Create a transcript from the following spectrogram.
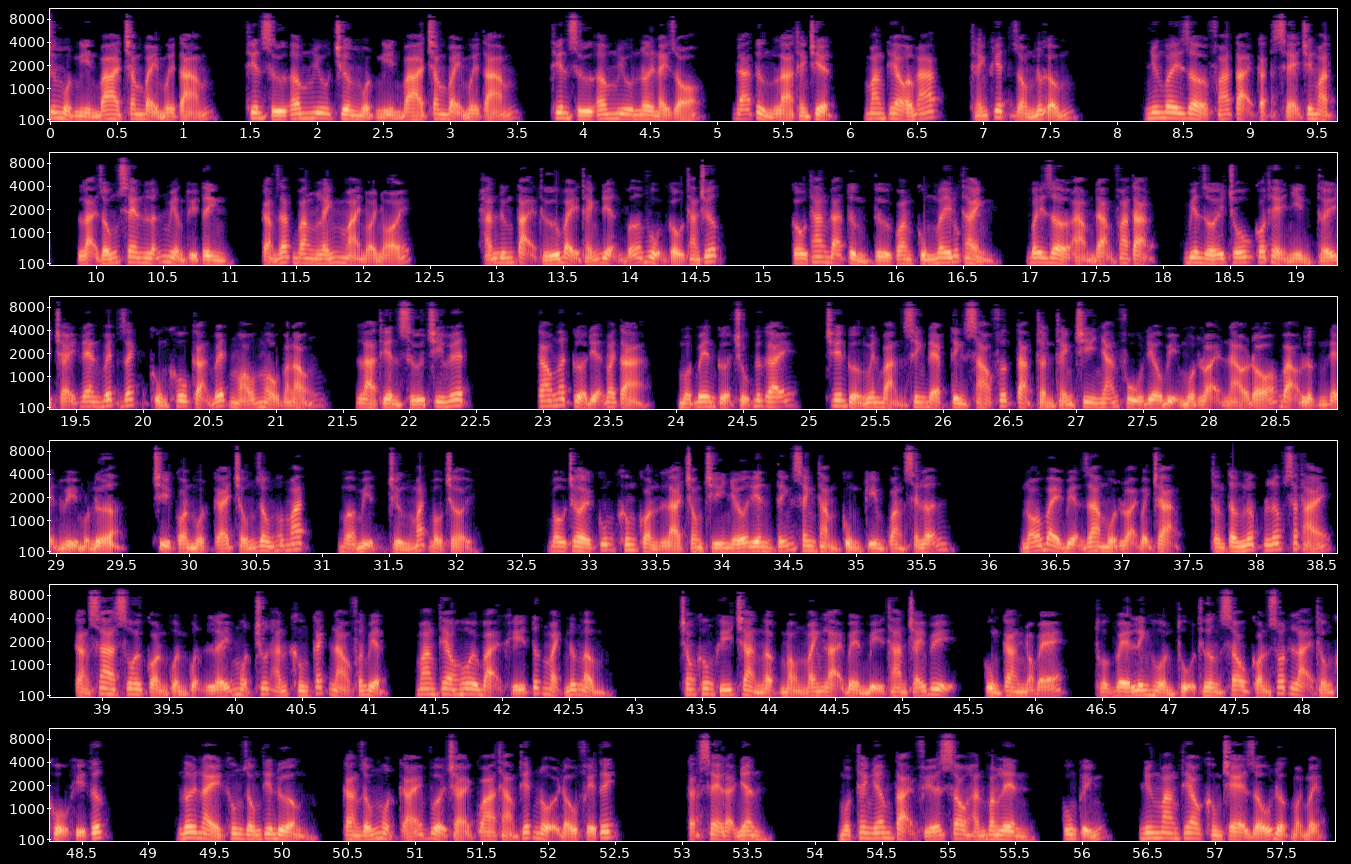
chương một nghìn ba trăm bảy mươi tám, thiên sứ âm mưu chương một nghìn ba trăm bảy mươi tám, thiên sứ âm mưu nơi này gió, đã từng là thanh triệt, mang theo ấm áp, thánh khiết dòng nước ấm. Nhưng bây giờ phá tại cặn xẻ trên mặt, lại giống sen lẫn miệng thủy tinh, cảm giác băng lánh mải nhói nhói. Hắn đứng tại thứ bảy thánh điện vỡ vụn cầu thang trước. Cầu thang đã từng từ quan cùng mây đúc thành, bây giờ ảm đạm pha tạng biên giới chỗ có thể nhìn thấy cháy đen vết rách cùng khô cạn vết máu màu và nóng, là thiên sứ chi huyết. Cao ngất cửa điện vai tả, một bên cửa trục đứt gãy, trên cửa nguyên bản xinh đẹp tinh xảo phức tạp thần thánh chi nhãn phù điêu bị một loại nào đó bạo lực nện hủy một nửa chỉ còn một cái trống rông hốc mắt, mờ mịt chừng mắt bầu trời. Bầu trời cũng không còn là trong trí nhớ yên tĩnh xanh thẳm cùng kim quang xen lẫn. Nó bày biện ra một loại bệnh trạng, tầng tầng lớp lớp sát thái, càng xa xôi còn quần quận lấy một chút hắn không cách nào phân biệt, mang theo hôi bại khí tức mạch nước ẩm trong không khí tràn ngập mỏng manh lại bền bị than cháy vị, cùng càng nhỏ bé, thuộc về linh hồn thụ thương sau còn sót lại thống khổ khí tức. Nơi này không giống thiên đường, càng giống một cái vừa trải qua thảm thiết nội đấu phế tích. Các xe đại nhân. Một thanh âm tại phía sau hắn văng lên, cung kính, nhưng mang theo không che giấu được mọi bệnh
